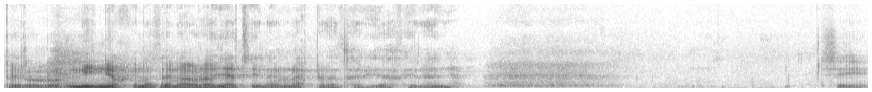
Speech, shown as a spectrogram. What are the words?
pero los niños que nacen ahora ya tienen una esperanza de vida de 100 años. Sí,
